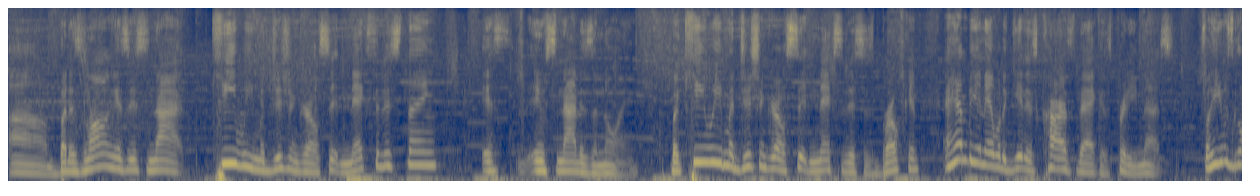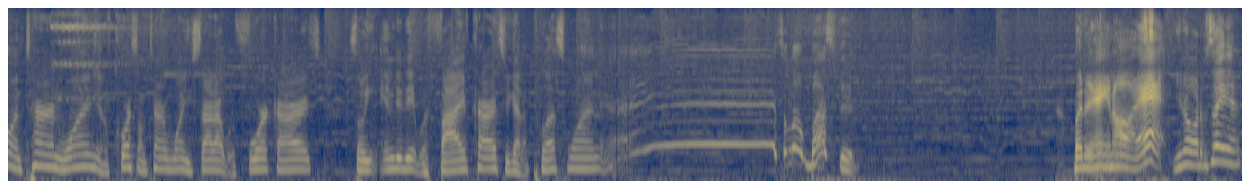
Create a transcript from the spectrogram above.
Um, but as long as it's not Kiwi Magician Girl sitting next to this thing, it's it's not as annoying. But Kiwi Magician Girl sitting next to this is broken, and him being able to get his cards back is pretty nuts. So he was going turn one, and of course on turn one you start out with four cards. So he ended it with five cards. So he got a plus one. Eh, It's a little busted. But it ain't all that. You know what I'm saying?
